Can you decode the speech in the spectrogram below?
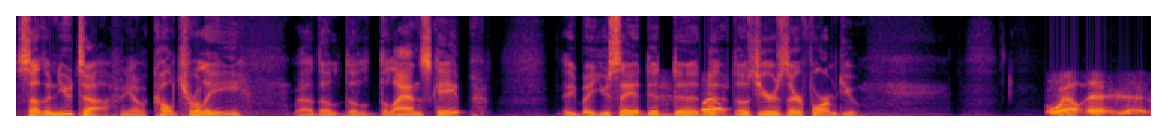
Southern Utah? You know, culturally, uh, the, the the landscape, but you say it did. Uh, well, th- those years there formed you. Well, uh,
